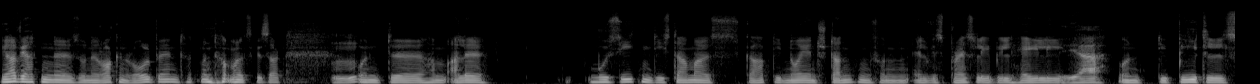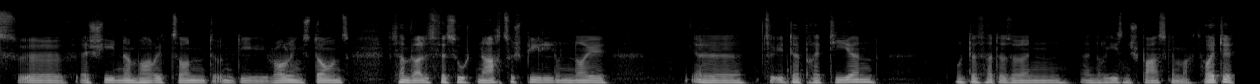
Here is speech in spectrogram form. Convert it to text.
Ja, wir hatten äh, so eine Rock'n'Roll-Band, hat man damals gesagt. Mhm. Und äh, haben alle Musiken, die es damals gab, die neu entstanden von Elvis Presley, Bill Haley ja. und die Beatles äh, erschienen am Horizont und die Rolling Stones. Das haben wir alles versucht nachzuspielen und neu äh, zu interpretieren. Und das hat also einen, einen Riesenspaß gemacht. Heute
